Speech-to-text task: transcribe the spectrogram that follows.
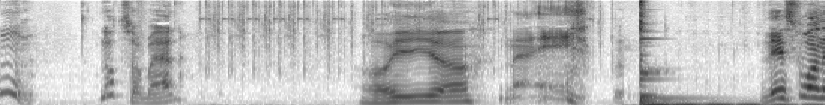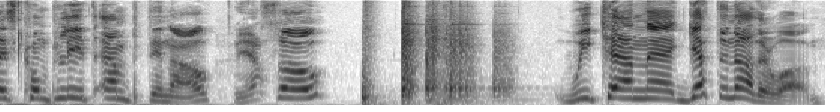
Hmm. Not so bad. Oh yeah. This one is complete empty now. Yeah. So we can uh, get another one.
